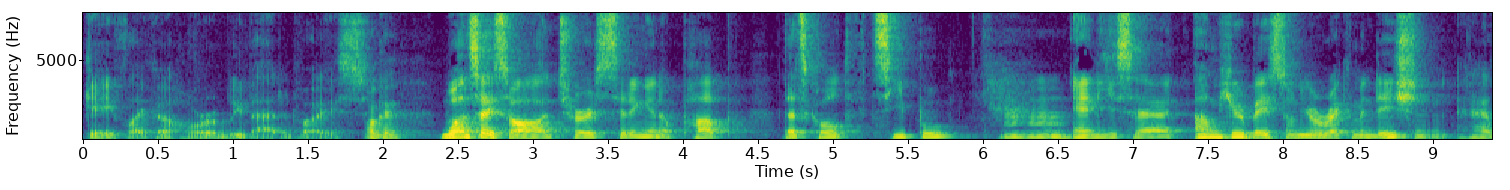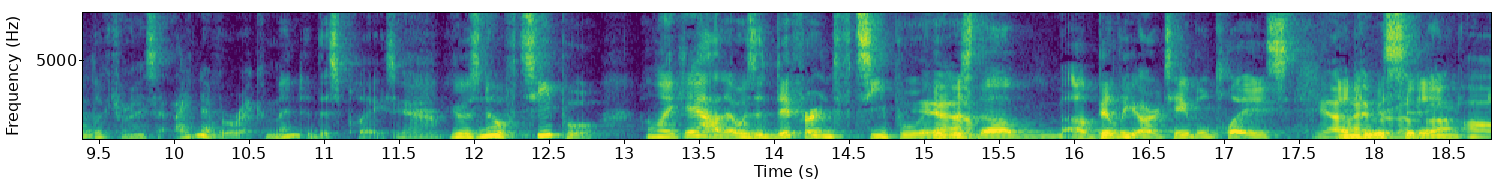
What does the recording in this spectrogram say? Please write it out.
gave like a horribly bad advice. Okay. Once I saw a tourist sitting in a pub that's called Tsipu, Mm-hmm. and he said, "I'm here based on your recommendation." And I looked around and said, "I never recommended this place." Yeah. He goes, "No, Tsipu." I'm like, "Yeah, that was a different Tsipu. It was the uh, billiard table place." Yeah, and he I was remember. sitting oh,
